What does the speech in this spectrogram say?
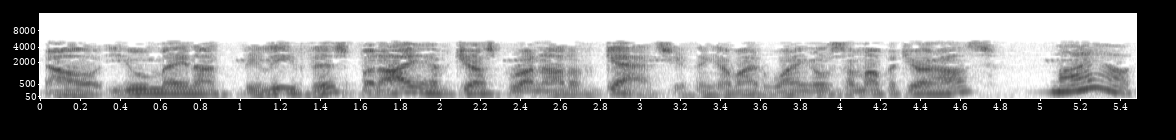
Now, you may not believe this, but I have just run out of gas. You think I might wangle some up at your house? My house.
